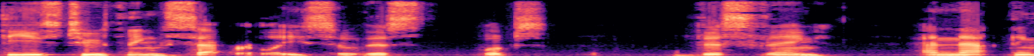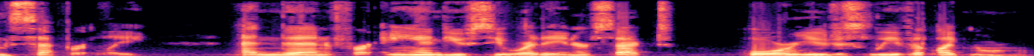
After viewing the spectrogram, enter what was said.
these two things separately. So this, whoops, this thing and that thing separately. And then for AND, you see where they intersect, or you just leave it like normal.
